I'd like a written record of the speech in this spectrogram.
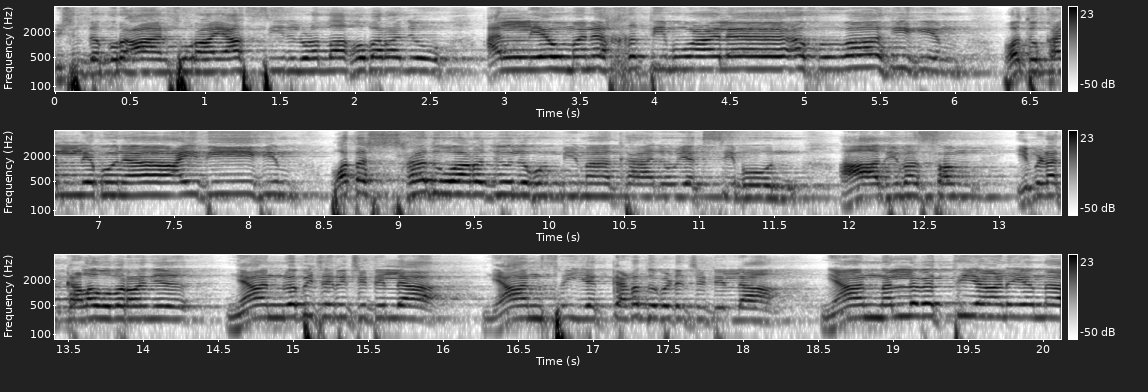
വിശുദ്ധ ഖുർആൻ സൂറായ അല്ലാഹു പറഞ്ഞു ആ ദിവസം ഇവിടെ കളവ് പറഞ്ഞ് ഞാൻ വ്യഭിചരിച്ചിട്ടില്ല ഞാൻ സ്ത്രീയെ കടന്നു പിടിച്ചിട്ടില്ല ഞാൻ നല്ല വ്യക്തിയാണ് എന്ന്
